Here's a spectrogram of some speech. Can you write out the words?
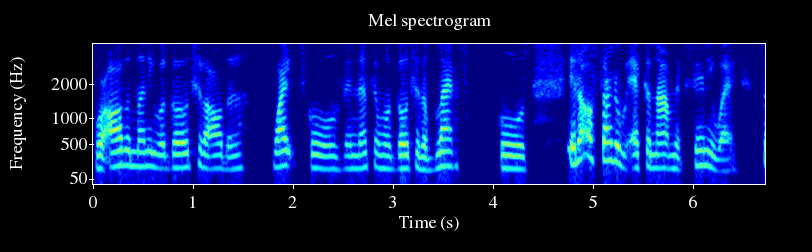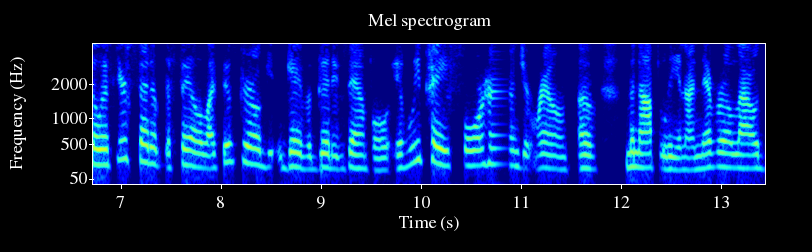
where all the money would go to the, all the white schools and nothing would go to the black schools. It all started with economics anyway. So if you're set up to fail, like this girl g- gave a good example. If we pay 400 rounds of Monopoly and I never allowed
